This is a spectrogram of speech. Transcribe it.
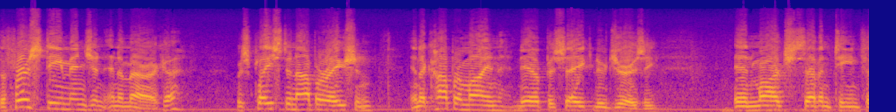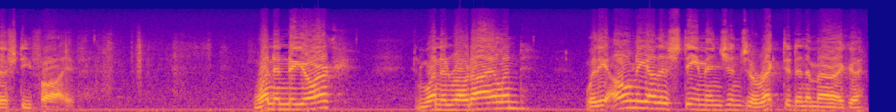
The first steam engine in America was placed in operation in a copper mine near Passaic, New Jersey, in March 1755. One in New York and one in Rhode Island were the only other steam engines erected in America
